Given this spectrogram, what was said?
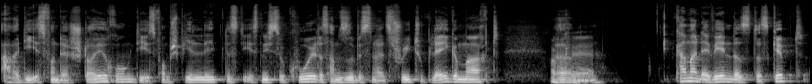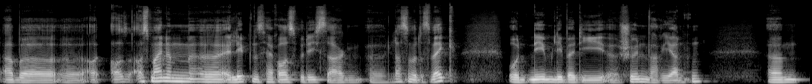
aber die ist von der Steuerung, die ist vom Spielerlebnis, die ist nicht so cool. Das haben sie so ein bisschen als Free-to-Play gemacht. Okay. Ähm, kann man erwähnen, dass es das gibt, aber äh, aus, aus meinem äh, Erlebnis heraus würde ich sagen, äh, lassen wir das weg und nehmen lieber die äh, schönen Varianten. Ähm,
